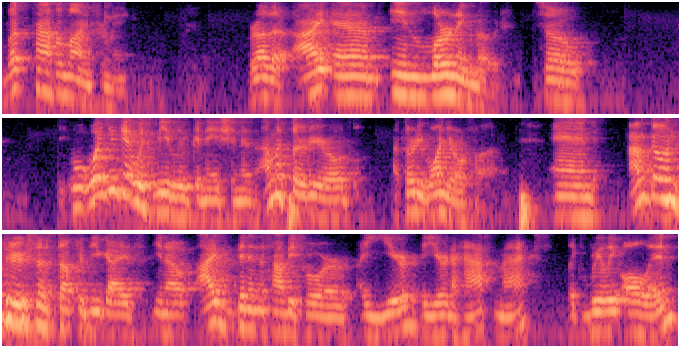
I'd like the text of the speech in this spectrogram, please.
what's top of mind for me? Brother, I am in learning mode. So, what you get with me, Luca Nation, is I'm a 30 year old, a 31 year old father, and I'm going through some stuff with you guys. You know, I've been in this hobby for a year, a year and a half max, like really all in.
